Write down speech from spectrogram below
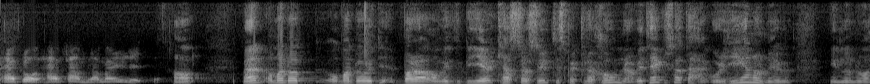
här, här famlar man ju lite. Ja. Men om man då, om man då bara om vi ger, kastar oss ut i spekulationer. Om vi tänker så att det här går igenom nu inom några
